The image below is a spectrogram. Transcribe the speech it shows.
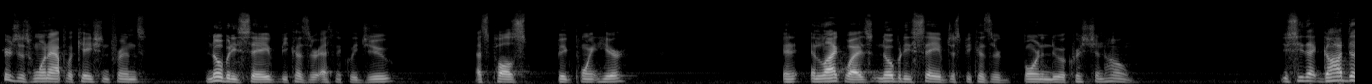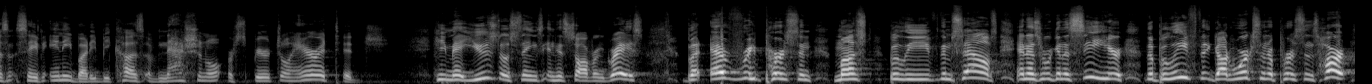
Here's just one application, friends. Nobody's saved because they're ethnically Jew. That's Paul's big point here. And, and likewise, nobody's saved just because they're born into a Christian home. You see that God doesn't save anybody because of national or spiritual heritage. He may use those things in His sovereign grace, but every person must believe themselves. And as we're going to see here, the belief that God works in a person's heart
